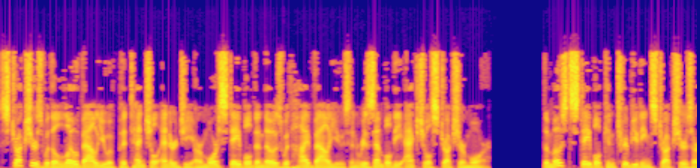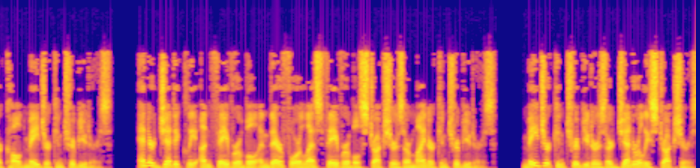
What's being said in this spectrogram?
Structures with a low value of potential energy are more stable than those with high values and resemble the actual structure more. The most stable contributing structures are called major contributors. Energetically unfavorable and therefore less favorable structures are minor contributors. Major contributors are generally structures,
